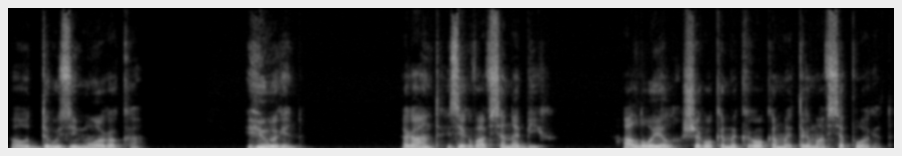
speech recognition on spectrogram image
А от друзі морока. Гюрін. Ранд зірвався на біг, а Лоєл широкими кроками тримався поряд.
